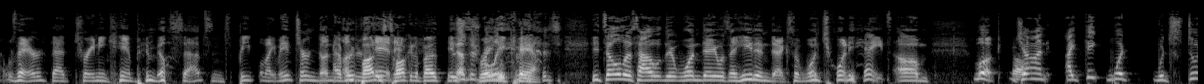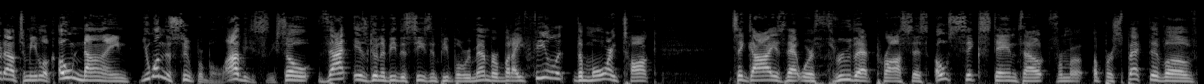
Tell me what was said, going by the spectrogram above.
I was there, that training camp in Millsaps, and people, my intern doesn't Everybody's understand talking it. about this training camp. it. He told us how there one day was a heat index of 128. Um, look, Jon, I think what what stood out to me, look, 09, you won the Super Bowl, obviously. So that is going to be the season people remember. But I feel it, the more I talk to guys that were through that process, 06 stands out from a, a perspective of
